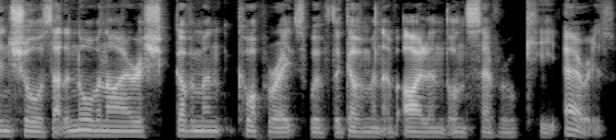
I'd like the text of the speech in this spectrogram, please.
ensures that the Northern Irish government cooperates with the government of Ireland on several key areas.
